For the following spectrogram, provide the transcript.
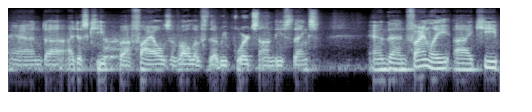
and uh, I just keep uh, files of all of the reports on these things. And then finally, I keep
